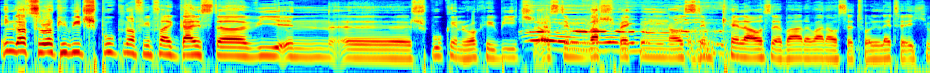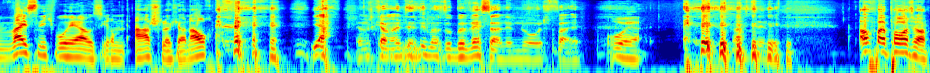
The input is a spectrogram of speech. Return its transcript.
In God's Rocky Beach spuken auf jeden Fall Geister wie in äh, Spuke in Rocky Beach aus dem Waschbecken, aus dem Keller, aus der Badewanne, aus der Toilette. Ich weiß nicht woher, aus ihren Arschlöchern auch. Ja, damit kann man dann immer so bewässern im Notfall. Oh ja. Auch bei Porter.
